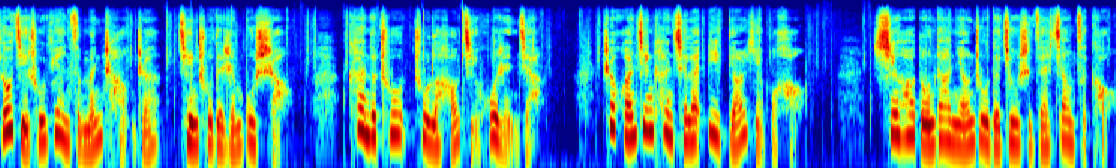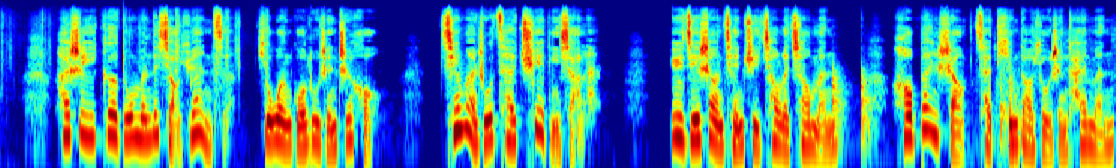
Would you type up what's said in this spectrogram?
有几处院子门敞着，进出的人不少，看得出住了好几户人家。这环境看起来一点也不好。幸好董大娘住的就是在巷子口，还是一个独门的小院子。又问过路人之后，秦婉如才确定下来。玉洁上前去敲了敲门，好半晌才听到有人开门，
